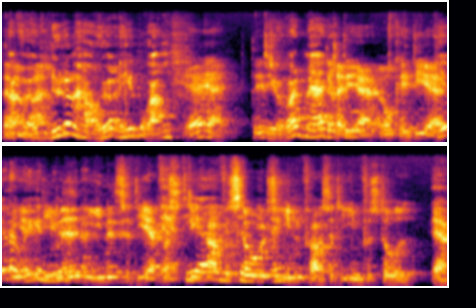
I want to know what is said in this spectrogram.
Den er der, meget, lytterne har jo hørt hele programmet. ja, ja. De kan jo godt mærke, at at de er, okay, de er, Det er de er, ikke de er med inde, så de, er, for, Ja, de de, er har forståelse indenfor, så de er indforstået. Ja.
